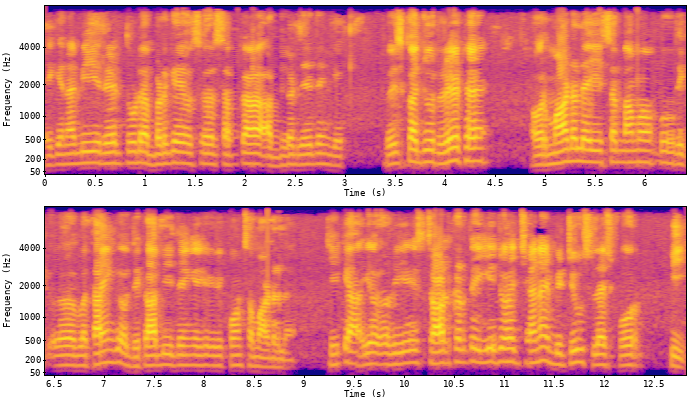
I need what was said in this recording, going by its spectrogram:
लेकिन अभी रेट थोड़ा बढ़ गए, उस सबका अपडेट दे देंगे। तो इसका जो रेट है और मॉडल है, ये सब हम आपको बताएँगे और दिखा भी देंगे ये कौन सा मॉडल है। ठीक है? और ये स्टार्ट करते, ये जो है चैन है B two slash four P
